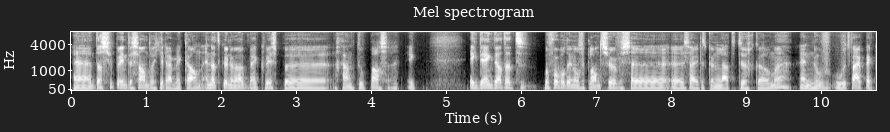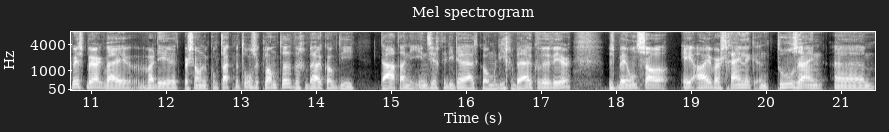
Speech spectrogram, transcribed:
dat is super interessant wat je daarmee kan. En dat kunnen we ook bij Crisp gaan toepassen. Ik, ik denk dat het bijvoorbeeld in onze klantenservice uh, uh, zou je dat kunnen laten terugkomen. En hoe, hoe het vaak bij Crisp werkt, wij waarderen het persoonlijk contact met onze klanten. We gebruiken ook die data en die inzichten die eruit komen, die gebruiken we weer. Dus bij ons zal AI waarschijnlijk een tool zijn um,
